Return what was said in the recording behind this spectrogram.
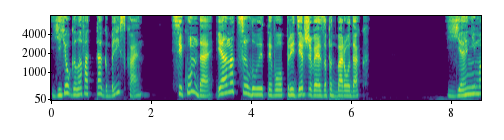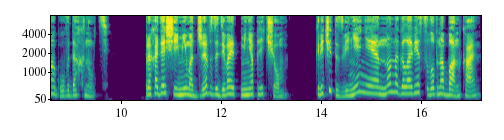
Ее голова так близко. Секунда, и она целует его, придерживая за подбородок. Я не могу вдохнуть. Проходящий мимо Джефф задевает меня плечом. Кричит извинения, но на голове словно банка.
